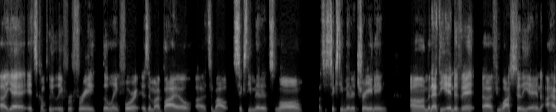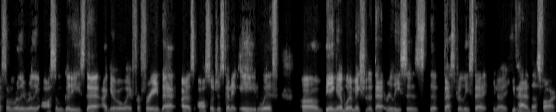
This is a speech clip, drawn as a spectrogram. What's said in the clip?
uh, yeah, it's completely for free. The link for it is in my bio. Uh, it's about 60 minutes long. It's a 60 minute training. Um, and at the end of it, uh, if you watch to the end, I have some really, really awesome goodies that I give away for free that is also just going to aid with um, being able to make sure that that release is the best release that you know you've had thus far.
